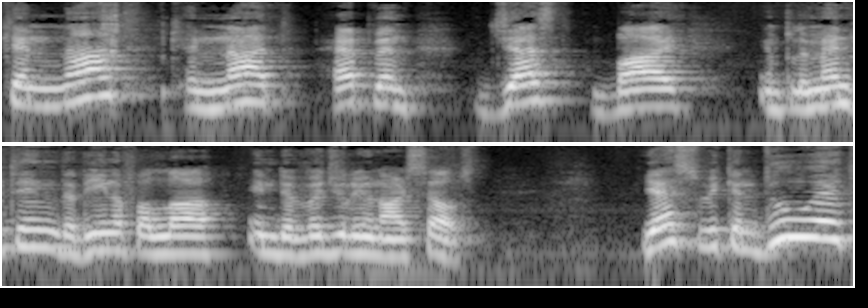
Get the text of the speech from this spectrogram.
cannot, cannot happen just by implementing the deen of Allah individually in ourselves. Yes, we can do it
